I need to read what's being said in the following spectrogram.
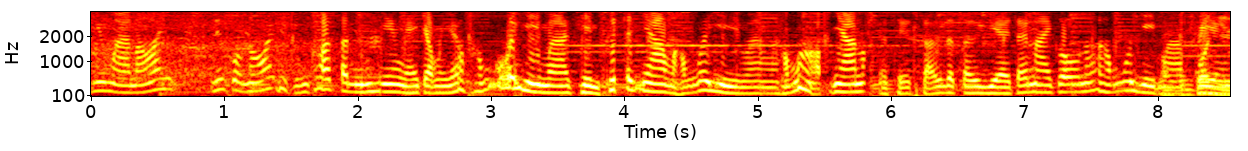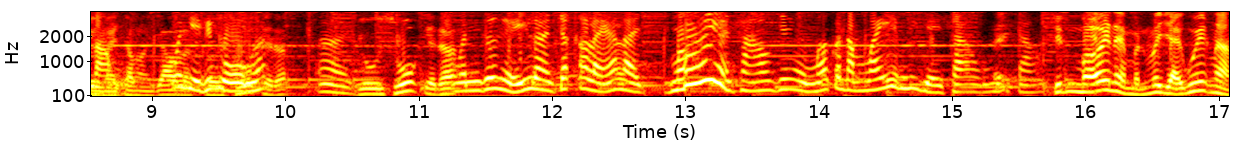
Nhưng mà nói nếu cô nói thì cũng khó tin nhưng mẹ chồng nhau không có gì mà hiềm khích với nhau mà không có gì mà mà không hợp nhau. Nó thiệt sự là từ về tới nay cô nó không có gì mà phiền nhiều lòng. dâu có gì phải buồn á. à, vui suốt vậy đó. Mình cứ nghĩ là chắc có lẽ là mới hay sao chứ mới có năm mấy mới về sao không biết sao. chính mới này mình mới giải quyết nè.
